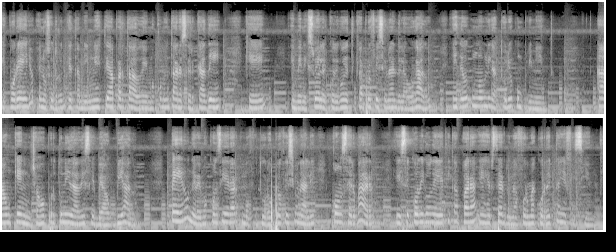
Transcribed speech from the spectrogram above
Es por ello que nosotros que también en este apartado debemos comentar acerca de que en Venezuela el Código de Ética Profesional del Abogado es de un obligatorio cumplimiento, aunque en muchas oportunidades se vea obviado. Pero debemos considerar como futuros profesionales conservar ese código de ética para ejercer de una forma correcta y eficiente.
